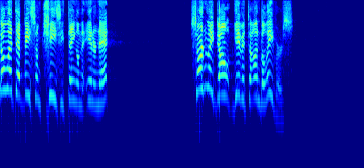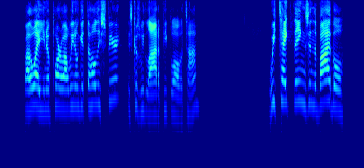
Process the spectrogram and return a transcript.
Don't let that be some cheesy thing on the internet. Certainly don't give it to unbelievers. By the way, you know part of why we don't get the Holy Spirit is because we lie to people all the time. We take things in the Bible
